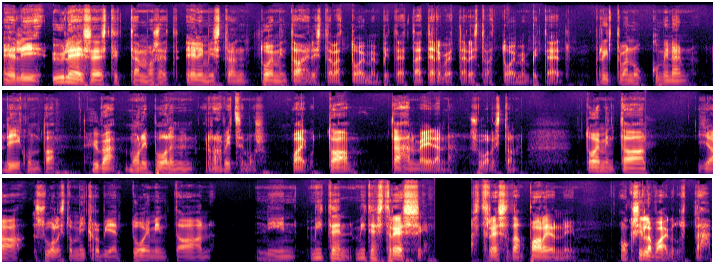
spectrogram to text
Eli yleisesti tämmöiset elimistön toimintaa edistävät toimenpiteet tai terveyttä edistävät toimenpiteet, riittävä nukkuminen, liikunta, hyvä monipuolinen ravitsemus vaikuttaa tähän meidän suoliston toimintaan ja suoliston mikrobien toimintaan, niin miten, miten stressi? Stressataan paljon, niin onko sillä vaikutus tähän?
